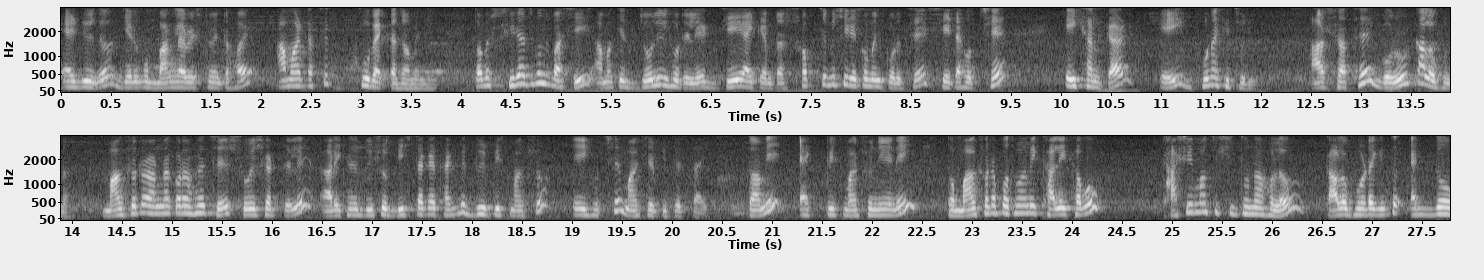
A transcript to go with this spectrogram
অ্যাজ ইউজুয়াল যেরকম বাংলা রেস্টুরেন্টে হয়, আমার কাছে খুব একটা জমে নেই। তবে সিরাজগঞ্জবাসী আমাকে জলিল হোটেলের যে আইটেমটা সবচেয়ে বেশি রেকমেন্ড করেছে, সেটা হচ্ছে এইখানকার এই ভুনা খিচুড়ি। আর সাথে গরুর কালো ভুনা। মাংসটা রান্না করা হয়েছে সরিষার তেলে, আর এখানে দুইশো বিশ টাকায় থাকবে দুই পিস মাংস। এই হচ্ছে মাংসের পিসের সাইজ তো আমি এক পিস মাংস নিয়ে নেই। তো মাংসটা প্রথমে আমি খালি খাব। খাসির মাংস সিদ্ধ না হলেও কালো ভুনাটা কিন্তু একদম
